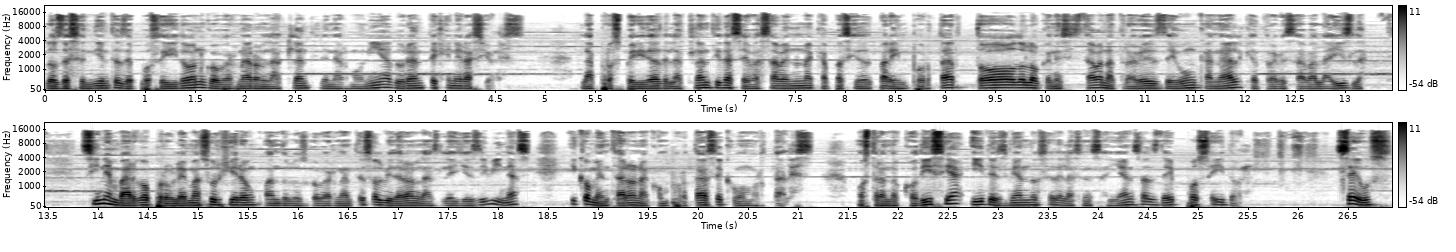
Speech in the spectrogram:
Los descendientes de Poseidón gobernaron la Atlántida en armonía durante generaciones. La prosperidad de la Atlántida se basaba en una capacidad para importar todo lo que necesitaban a través de un canal que atravesaba la isla. Sin embargo, problemas surgieron cuando los gobernantes olvidaron las leyes divinas y comenzaron a comportarse como mortales mostrando codicia y desviándose de las enseñanzas de Poseidón. Zeus,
